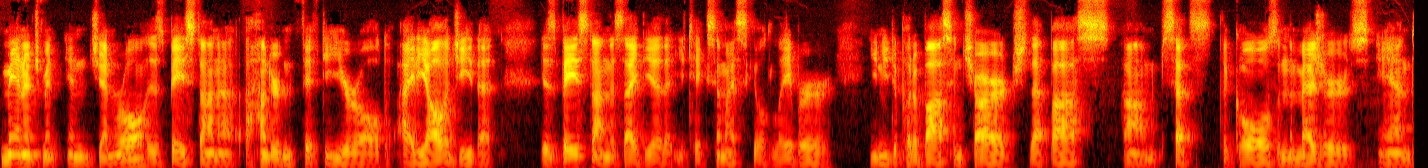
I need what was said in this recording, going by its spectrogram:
management in general is based on a 150 year old ideology that is based on this idea that you take semi skilled labor, you need to put a boss in charge. That boss um, sets the goals and the measures, and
